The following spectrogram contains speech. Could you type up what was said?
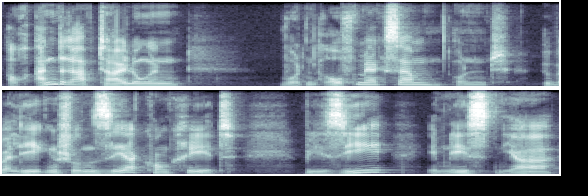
Auch andere Abteilungen wurden aufmerksam und überlegen schon sehr konkret, wie sie im nächsten Jahr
